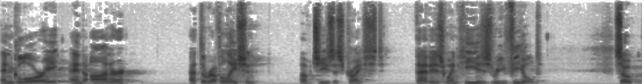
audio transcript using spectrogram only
and glory and honor at the revelation of Jesus Christ. That is when He is revealed. So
